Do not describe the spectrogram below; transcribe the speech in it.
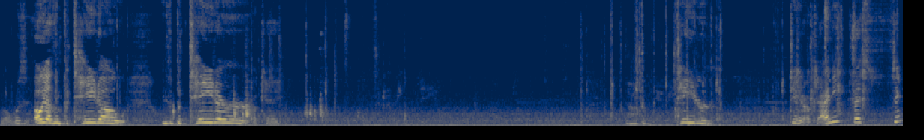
What was it? Oh yeah, the potato. The potato. Okay. The potato. Potato. Okay, I need. I think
